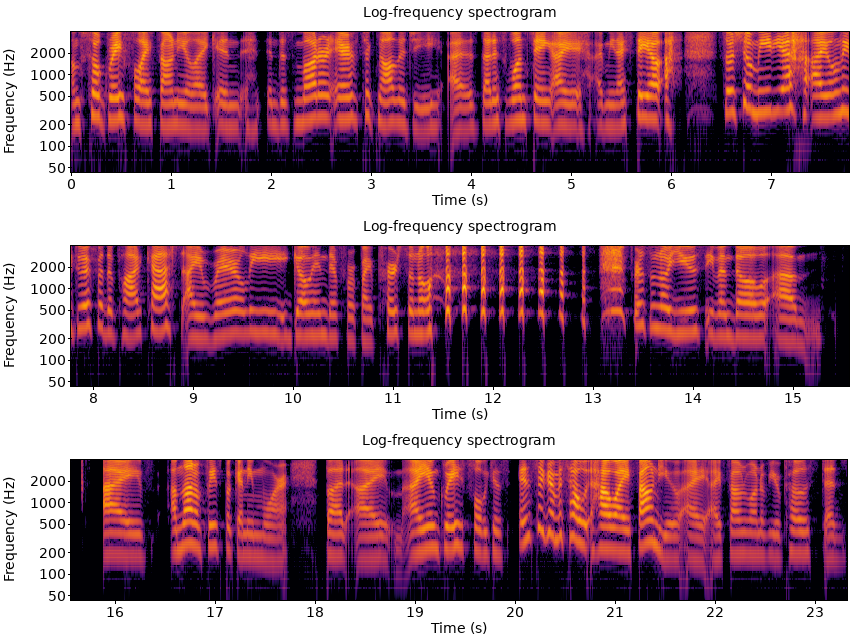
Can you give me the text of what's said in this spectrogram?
I'm so grateful I found you like in in this modern era of technology. As that is one thing I I mean I stay out social media. I only do it for the podcast. I rarely go in there for my personal personal use, even though um, I've I'm not on Facebook anymore, but I I am grateful because Instagram is how how I found you. I I found one of your posts and.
